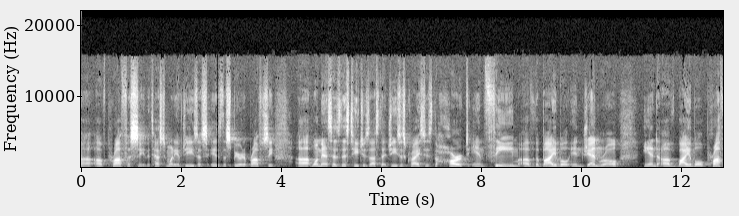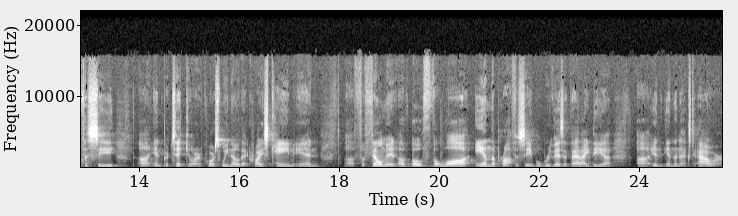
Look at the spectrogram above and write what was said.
uh, of prophecy. The testimony of Jesus is the spirit of prophecy. Uh, one man says this teaches us that Jesus Christ is the heart and theme of the Bible in general and of Bible prophecy uh, in particular. And Of course, we know that Christ came in uh, fulfillment of both the law and the prophecy. We'll revisit that idea uh, in, in the next hour.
